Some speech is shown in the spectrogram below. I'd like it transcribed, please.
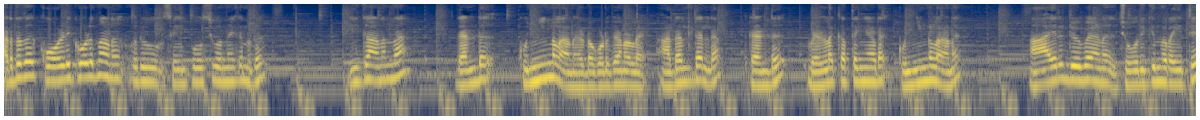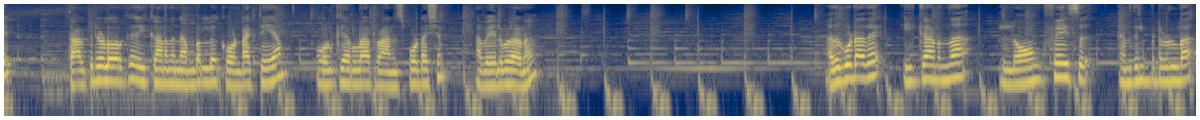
അടുത്തത് കോഴിക്കോട് നിന്നാണ് ഒരു സെയിൽ പോസ്റ്റ് വന്നേക്കുന്നത്. ഈ കാണുന്ന രണ്ട് കുഞ്ഞുങ്ങളാണ് കേട്ടോ കൊടുക്കാനുള്ള അഡൽട്ടല്ല രണ്ട് വെള്ളക്കത്തങ്ങയുടെ കുഞ്ഞുങ്ങളാണ്. ആയിരം രൂപയാണ് ചോദിക്കുന്ന റേറ്റ്. താല്പര്യമുള്ളവർക്ക് ഈ കാണുന്ന നമ്പറിൽ കോൺടാക്ട് ചെയ്യാം. ഓൾ കേരള ട്രാൻസ്പോർട്ടേഷൻ അവൈലബിൾ ആണ്. അതുകൂടാതെ ഈ കാണുന്ന ലോങ് ഫേസ് എന്നതിൽപ്പെട്ടുള്ള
